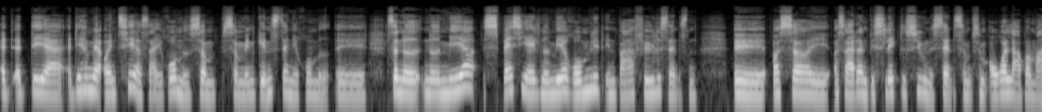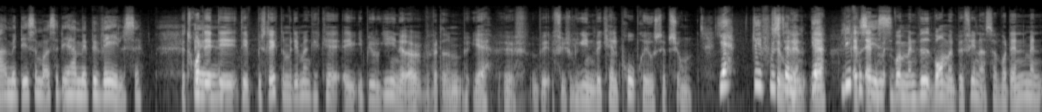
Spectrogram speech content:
at, at, det er at det her med at orientere sig i rummet som, som en genstand i rummet. Øh, så noget, noget mere spatialt, noget mere rumligt end bare følesansen. Øh, og, så, øh, og så er der en beslægtet syvende sans, som, som overlapper meget med det, som også er det her med bevægelse. Jeg tror, det, øh. det, det er beslægtet med det, man kan kalde i biologien, eller hvad det, ja, øh, fysiologien vil kalde proprioception. Ja, det er fuldstændig, ja, lige præcis. At, at, hvor man ved, hvor man befinder sig, hvordan man,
